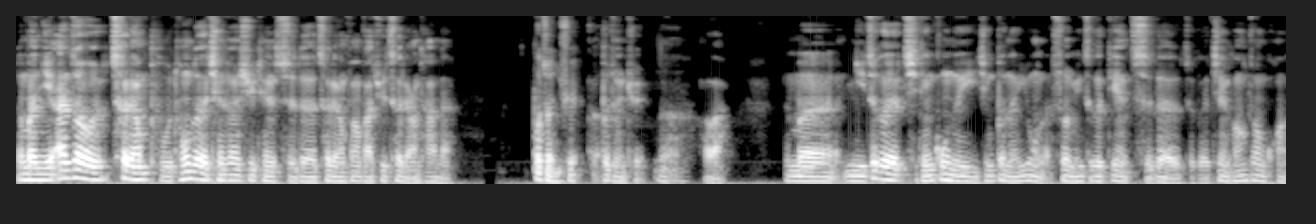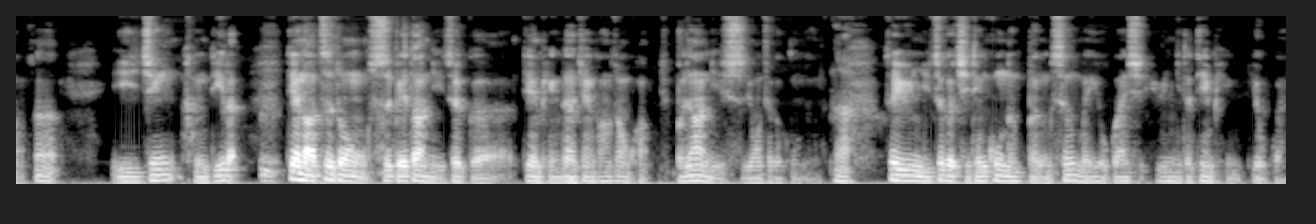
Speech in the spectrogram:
那么你按照测量普通的铅酸蓄电池的测量方法去测量它呢，不准确。不准确，嗯好吧？那么你这个启停功能已经不能用了，说明这个电池的这个健康状况嗯已经很低了。电脑自动识别到你这个电瓶的健康状况，就不让你使用这个功能了。啊，这与你这个启停功能本身没有关系，与你的电瓶有关。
